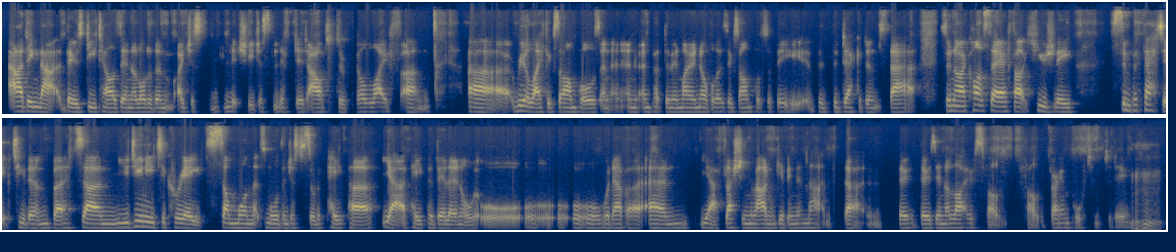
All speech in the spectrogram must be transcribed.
adding that those details in a lot of them i just literally just lifted out of real life um, uh, real life examples and, and and put them in my own novel as examples of the, the, the decadence there so no i can't say i felt hugely sympathetic to them, but um, you do need to create someone that's more than just a sort of paper, yeah, a paper villain or or or, or, or whatever. Um, yeah, fleshing them out and giving them that that those inner lives felt felt very important to do. Mm-hmm.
